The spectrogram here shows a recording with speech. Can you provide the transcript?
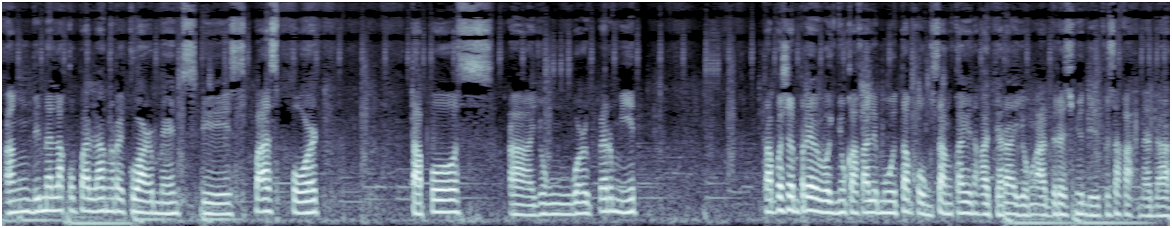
Ang dinala ko palang requirements is passport tapos uh, yung work permit tapos syempre huwag nyo kakalimutan kung saan kayo nakatira yung address nyo dito sa Canada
